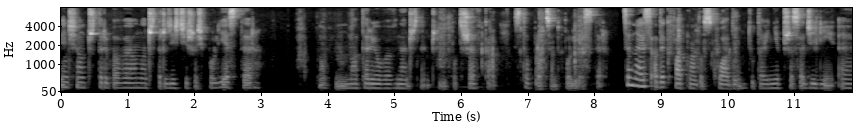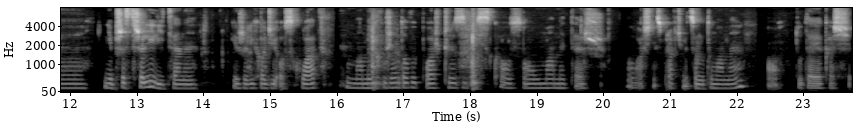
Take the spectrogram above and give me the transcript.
54 bawełna, 46 poliester, no, materiał wewnętrzny, czyli podszewka 100% poliester. Cena jest adekwatna do składu. Tutaj nie przesadzili, e, nie przestrzelili ceny, jeżeli chodzi o skład. Mamy dwurzędowy płaszcz z wiskozą. Mamy też, no właśnie, sprawdźmy, co my tu mamy. O, tutaj jakaś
